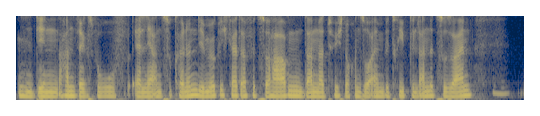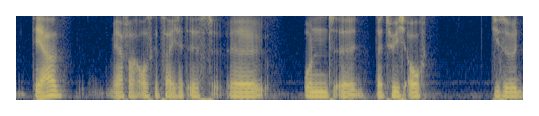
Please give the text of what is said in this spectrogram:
Den Handwerksberuf erlernen zu können, die Möglichkeit dafür zu haben, dann natürlich noch in so einem Betrieb gelandet zu sein, mhm. der mehrfach ausgezeichnet ist äh, und äh, natürlich auch diese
